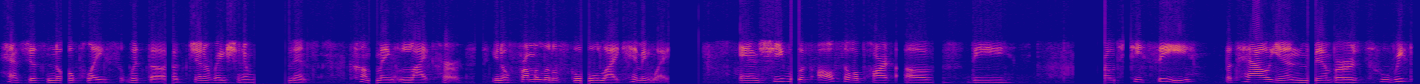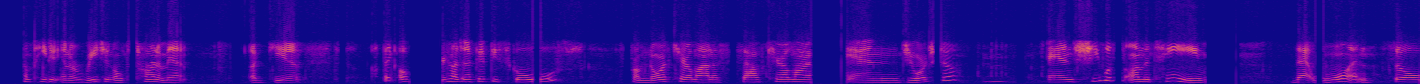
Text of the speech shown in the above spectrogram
has just no place with the generation of students coming like her, you know, from a little school like Hemingway. And she was also a part of the OTC battalion members who recently competed in a regional tournament against, I think, over 350 schools from North Carolina, South Carolina, and Georgia. Mm-hmm. And she was on the team that won. So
